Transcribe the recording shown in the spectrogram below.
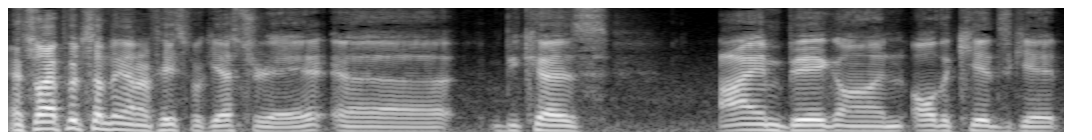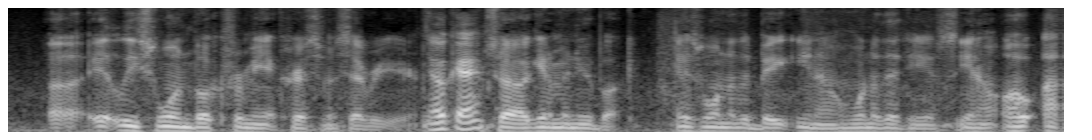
and so I put something out on Facebook yesterday uh, because I'm big on all the kids get uh, at least one book for me at Christmas every year. Okay. So I get them a new book. Is one of the big, you know, one of the deals. You know, oh, a,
